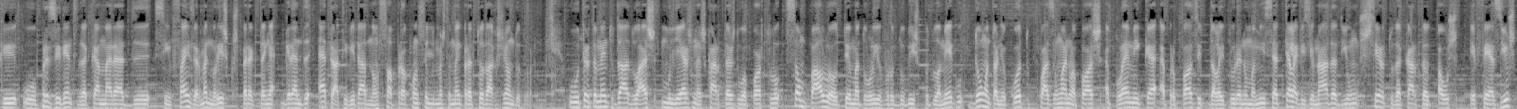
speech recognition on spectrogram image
que o presidente da Câmara de Sinfãs, Armando Morisco, espera que tenha grande atratividade não só para o Conselho, mas também para toda a região do Douro. O tratamento dado às mulheres nas cartas do apóstolo São Paulo é o tema do livro do Bispo de Lamego, Dom António Couto, quase um ano após a polémica a propósito da leitura numa missa televisionada de um excerto da carta aos Efésios.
